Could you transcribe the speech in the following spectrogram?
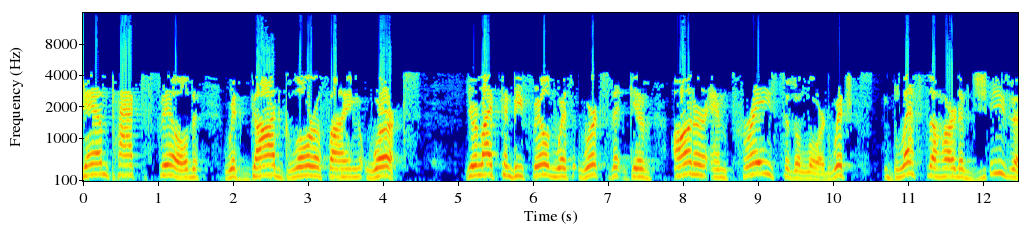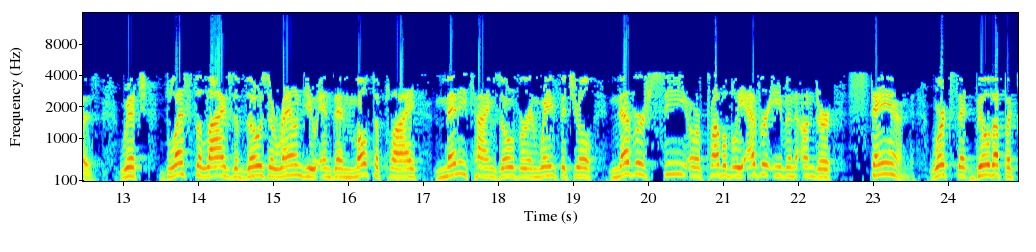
jam packed filled with God glorifying works. Your life can be filled with works that give honor and praise to the Lord, which bless the heart of Jesus, which bless the lives of those around you, and then multiply many times over in ways that you'll never see or probably ever even understand. Works that build up a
